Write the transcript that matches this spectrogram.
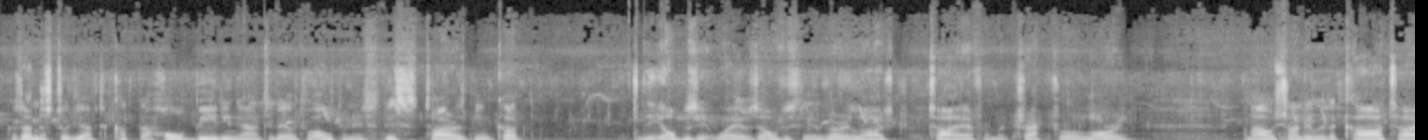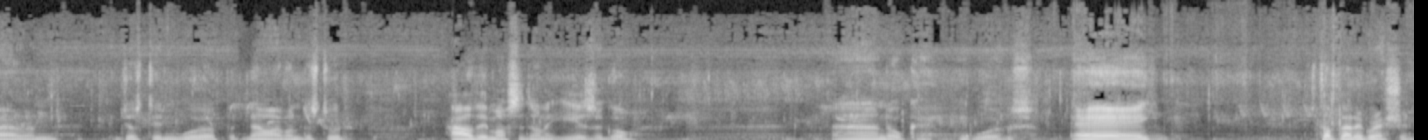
because I understood you have to cut the whole beading out to be able to open it. This tyre has been cut the opposite way. It was obviously a very large tyre from a tractor or a lorry. And I was trying to do it with a car tyre and it just didn't work. But now I've understood how they must have done it years ago. And okay, it works. Hey! Stop that aggression.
